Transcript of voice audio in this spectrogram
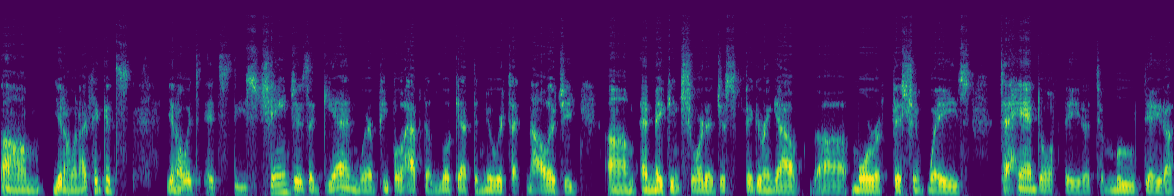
Um, you know, and I think it's, you know, it's it's these changes again where people have to look at the newer technology um, and making sure they're just figuring out uh, more efficient ways to hand off data, to move data.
